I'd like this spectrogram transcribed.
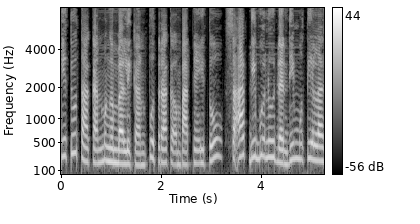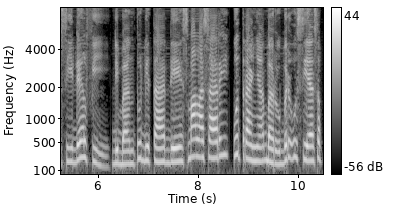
itu takkan mengembalikan putra keempatnya itu saat dibunuh dan dimutilasi Delphi. Dibantu Dita Desmalasari, putranya baru berusia 10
